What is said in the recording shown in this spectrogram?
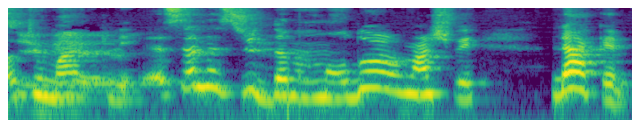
اوتوماتيكلي سلس جدا الموضوع ما عادش فيه لكن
